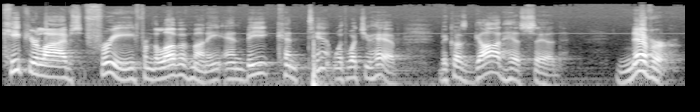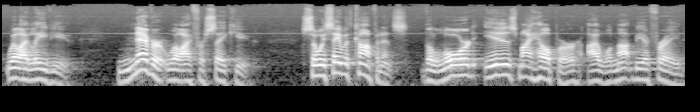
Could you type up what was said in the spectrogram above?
Keep your lives free from the love of money and be content with what you have because God has said, Never will I leave you, never will I forsake you. So we say with confidence, The Lord is my helper, I will not be afraid.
